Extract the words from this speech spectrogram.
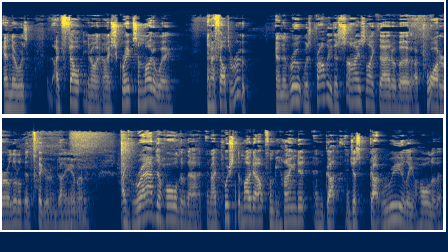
And there was, I felt, you know, and I scraped some mud away and I felt a root. And the root was probably the size like that of a, a quarter or a little bit bigger in diameter. I grabbed a hold of that and I pushed the mud out from behind it and got, and just got really a hold of it.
